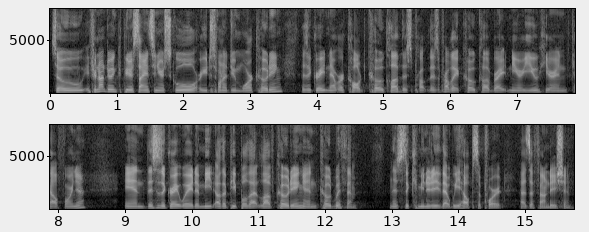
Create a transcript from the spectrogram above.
So if you're not doing computer science in your school or you just want to do more coding, there's a great network called Code Club. There's, pro there's probably a code club right near you here in California. And this is a great way to meet other people that love coding and code with them. And it's the community that we help support as a foundation.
